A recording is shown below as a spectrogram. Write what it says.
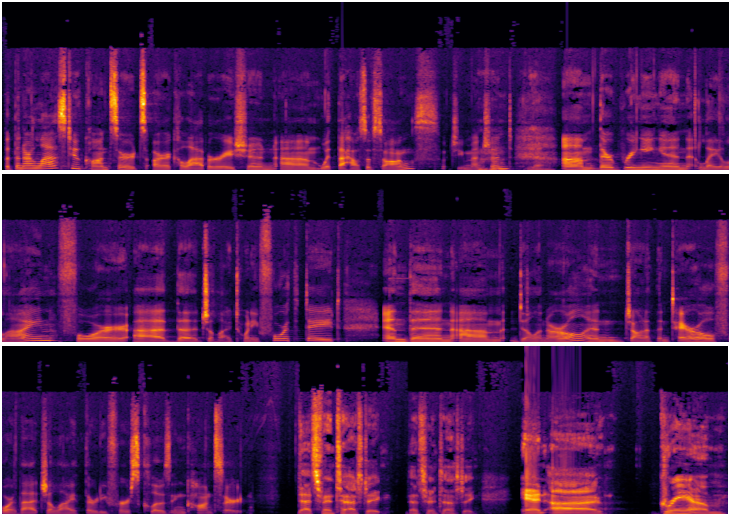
But then our last two concerts are a collaboration um, with the House of Songs, which you mentioned. Yeah. Um, they're bringing in Ley Line for uh, the July 24th date, and then um, Dylan Earl and Jonathan Terrell for that July 31st closing concert. That's fantastic. That's fantastic. And uh, Graham,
